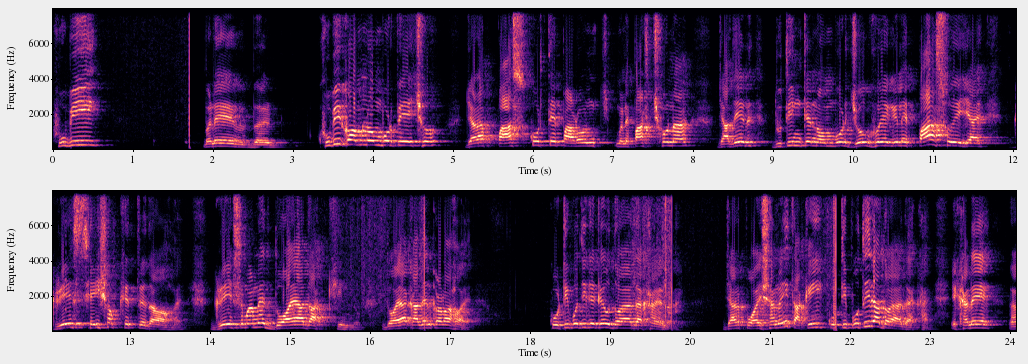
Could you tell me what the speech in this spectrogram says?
খুবই মানে খুবই কম নম্বর পেয়েছ, যারা পাস করতে পারো মানে পারছ না, যাদের দু তিনটে নম্বর যোগ হয়ে গেলে পাস হয়ে যায় গ্রেস সেই সব ক্ষেত্রে দেওয়া হয়। গ্রেস মানে দয়া দাক্ষিণ্য। দয়া কাদের করা হয়? কোটিপতিকে কেউ দয়া দেখায় না। যার পয়সা নেই তাকেই কোটিপতিরা দয়া দেখায়। এখানে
